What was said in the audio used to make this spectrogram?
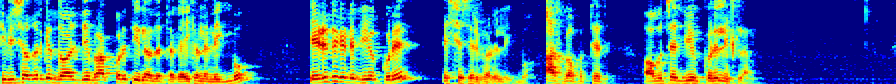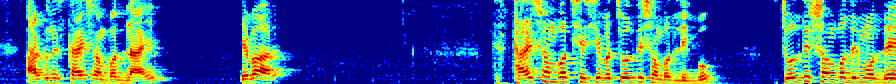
তিরিশ হাজারকে দশ দিয়ে ভাগ করে তিন হাজার টাকা এখানে লিখব। এটি থেকে এটা বিয়োগ করে এই শেষের ঘরে লিখব। আসবাবপত্রের অবচয় বিয়োগ করে লিখলাম। আর কোনো স্থায়ী সম্পদ নাই। এবার স্থায়ী সম্পদ শেষে বা চলতি সম্পদ লিখব। চলতি সম্পদের মধ্যে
